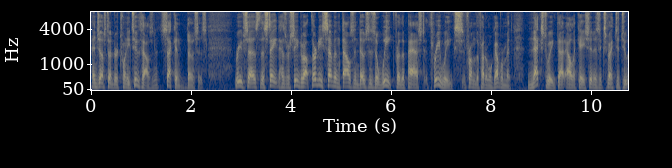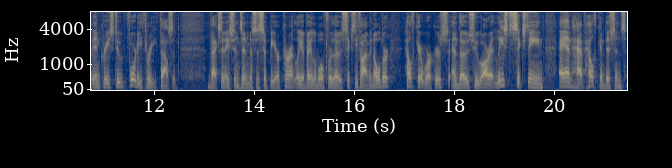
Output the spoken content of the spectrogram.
and just under 22,000 second doses. Reeves says the state has received about 37,000 doses a week for the past three weeks from the federal government. Next week, that allocation is expected to increase to 43,000. Vaccinations in Mississippi are currently available for those 65 and older, healthcare workers, and those who are at least 16 and have health conditions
